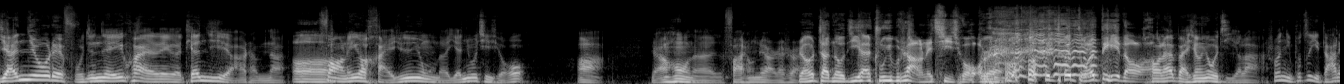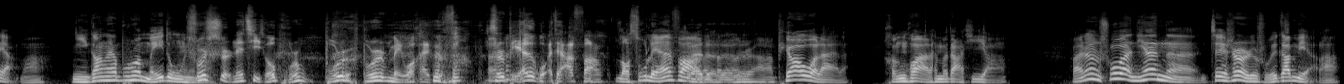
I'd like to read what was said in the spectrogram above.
研究这附近这一块的这个天气啊什么的，啊，放了一个海军用的研究气球啊，然后呢发生这样的事儿。然后战斗机还追不上这气球，这多地道啊！后来百姓又急了，说你不自己打脸吗？你刚才不说没东西吗？说是那气球不是不是不是美国海军 放的，是别的国家放的。老苏联放的，可能是啊，飘过来了，横跨了他妈大西洋。反正说半天呢，这事儿就属于干瘪了。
